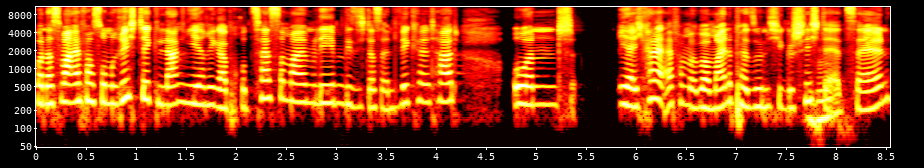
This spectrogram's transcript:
Und das war einfach so ein richtig langjähriger Prozess in meinem Leben, wie sich das entwickelt hat. Und ja, ich kann ja einfach mal über meine persönliche Geschichte erzählen.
